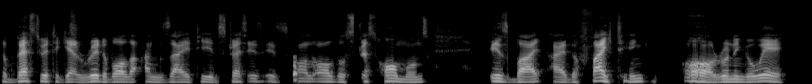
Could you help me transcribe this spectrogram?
the best way to get rid of all that anxiety and stress is, is all, all those stress hormones is by either fighting or running away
